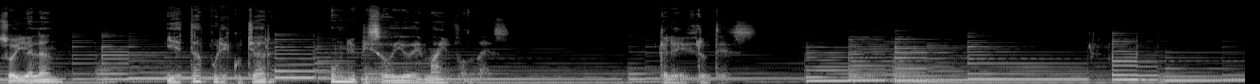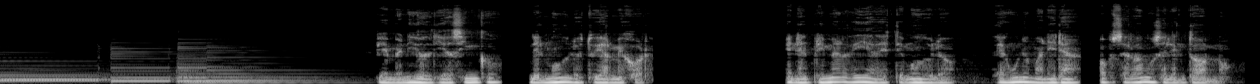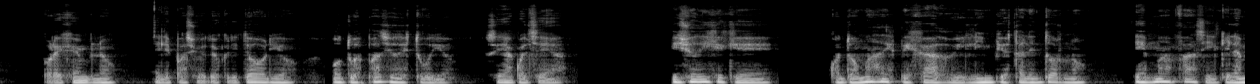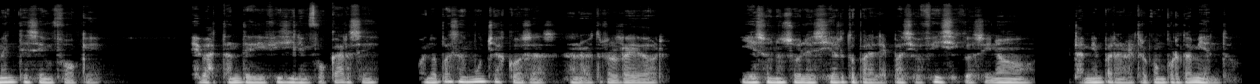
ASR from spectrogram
Soy Alan y estás por escuchar un episodio de Mindfulness. Que le disfrutes. Bienvenido al día 5 del módulo Estudiar Mejor. En el primer día de este módulo, de alguna manera observamos el entorno, por ejemplo, el espacio de tu escritorio o tu espacio de estudio, sea cual sea. Y yo dije que cuanto más despejado y limpio está el entorno, es más fácil que la mente se enfoque. Es bastante difícil enfocarse cuando pasan muchas cosas a nuestro alrededor. Y eso no solo es cierto para el espacio físico, sino también para nuestro comportamiento.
